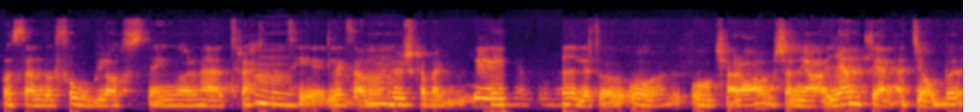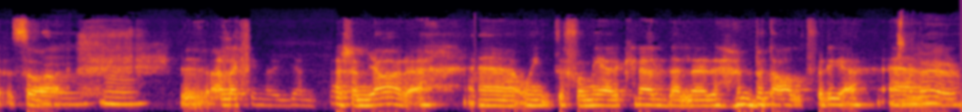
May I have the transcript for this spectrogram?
Och sen då foglossning och den här trötthet. Mm. Liksom, mm. Hur ska man, det är helt omöjligt att, att, att klara av, känner jag, egentligen ett jobb. Så mm. Mm. alla kvinnor är hjältar som gör det eh, och inte får mer cred eller betalt för det. Eh, eller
